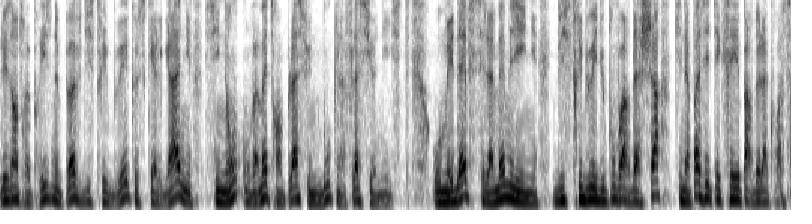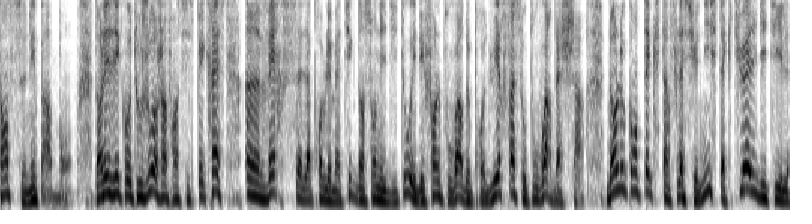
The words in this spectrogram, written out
les entreprises ne peuvent distribuer que ce qu'elles gagnent, sinon on va mettre en place une boucle inflationniste. Aux c'est la même ligne. Distribuer du pouvoir d'achat qui n'a pas été créé par de la croissance, ce n'est pas bon. Dans les échos toujours, Jean-Francis Pécresse inverse la problématique dans son édito et défend le pouvoir de produire face au pouvoir d'achat. Dans le contexte inflationniste actuel, dit-il,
